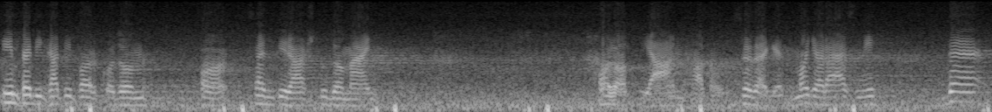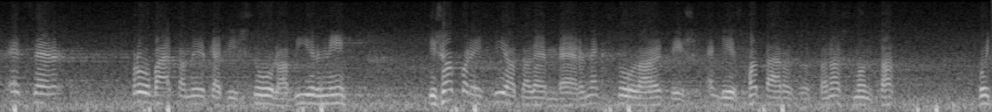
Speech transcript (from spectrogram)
én pedig hát iparkodom a Szentírás tudomány alapján hát a szöveget magyarázni, de egyszer próbáltam őket is szóra bírni, és akkor egy fiatal ember megszólalt, és egész határozottan azt mondta, hogy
